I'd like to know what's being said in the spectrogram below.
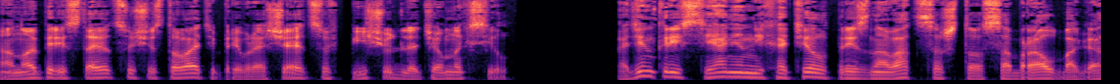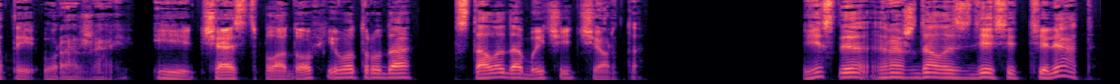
оно перестает существовать и превращается в пищу для темных сил. Один крестьянин не хотел признаваться, что собрал богатый урожай, и часть плодов его труда стала добычей черта. Если рождалось десять телят,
